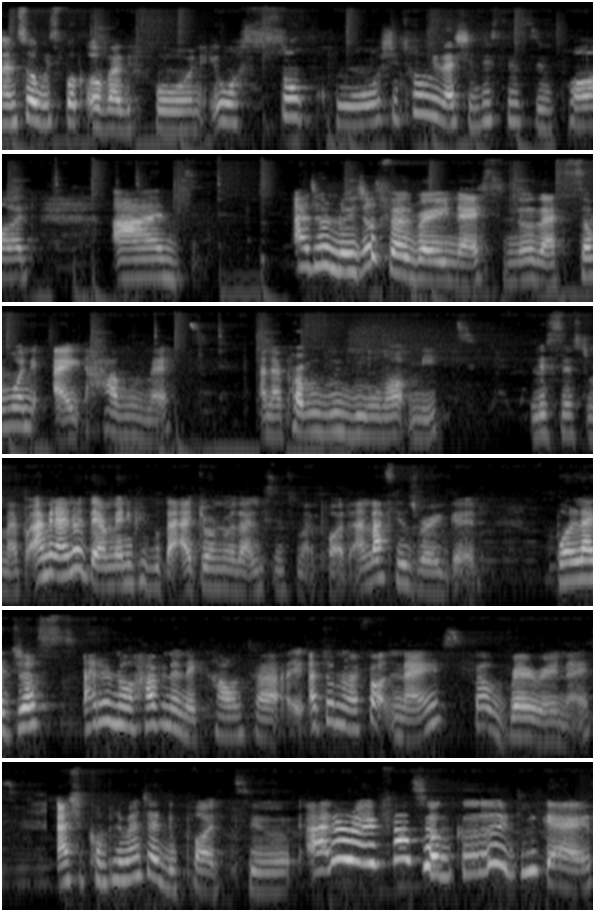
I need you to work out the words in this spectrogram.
And so we spoke over the phone. It was so cool. She told me that she listens to pod, and I don't know. It just felt very nice to know that someone I haven't met and I probably will not meet listens to my. Pod. I mean, I know there are many people that I don't know that listen to my pod, and that feels very good. But like just I don't know, having an encounter, I, I don't know, I felt nice. felt very, very nice. And she complimented the pod too. I don't know, it felt so good, you guys.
